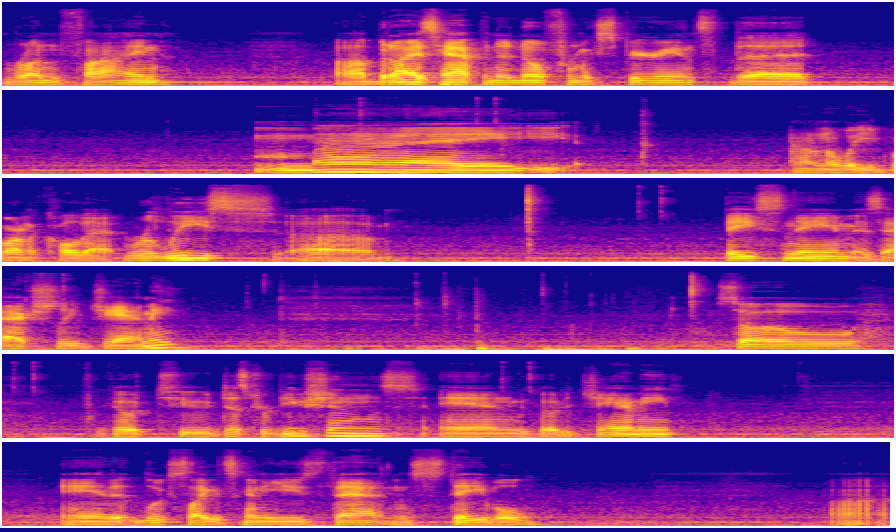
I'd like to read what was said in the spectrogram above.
run fine. Uh, but I just happen to know from experience that my, I don't know what you'd want to call that, release um, base name is actually Jammy. So we go to distributions and we go to Jammy, and it looks like it's going to use that and stable. Uh,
